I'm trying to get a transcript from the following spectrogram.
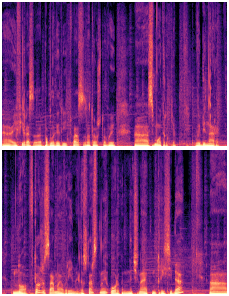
эфира поблагодарить вас за то, что вы смотрите вебинары. Но в то же самое время государственные органы начинают внутри себя а,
